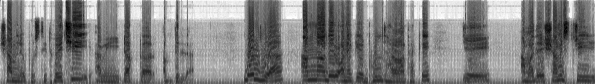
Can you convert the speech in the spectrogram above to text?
সামনে উপস্থিত হয়েছি। আমি ডক্টর আব্দুল্লাহ। বন্ধুরা, আমাদের অনেকের ভুল ধারণা থাকে যে আমাদের স্বামী স্ত্রীর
